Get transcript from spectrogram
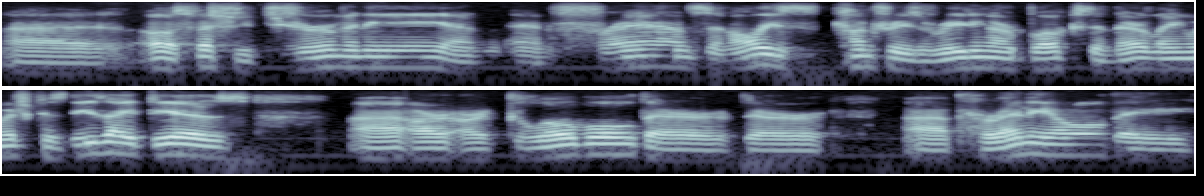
uh, oh, especially Germany and, and France and all these countries reading our books in their language because these ideas are, are global. They're they're uh, perennial. They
